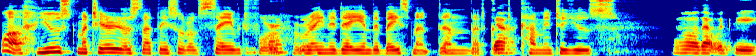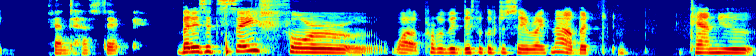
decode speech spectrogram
well, used materials that they sort of saved for exactly. a rainy day in the basement and that could yeah. come into use. Oh, that would be fantastic. But is it safe for, well, probably difficult to say right now, but can you,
